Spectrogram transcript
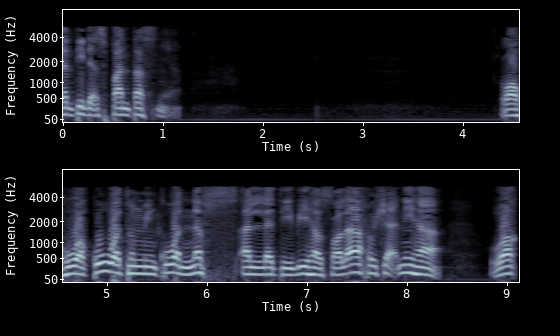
dan tidak sepantasnya. Wa huwa min quwwan nafs allati biha salahu sya'niha wa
